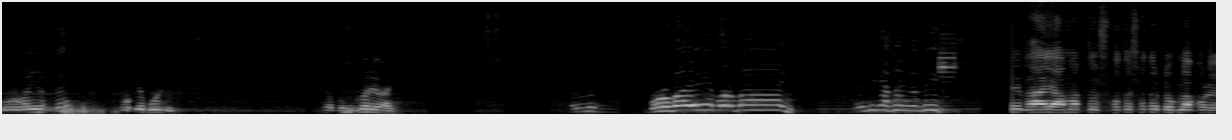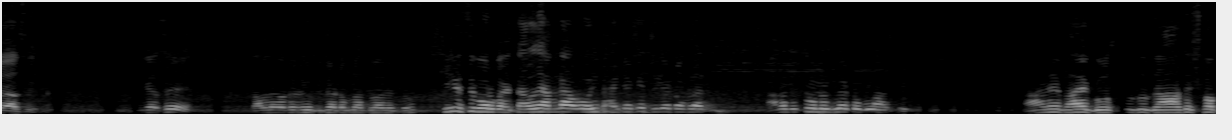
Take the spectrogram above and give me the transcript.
বড় ভাই আছে, ওকে বলি। কি করে ভাই? বড় ভাই বড় ভাই, এদিক আসো, এদিক। ভাই আমার তো শত শত টোপলা পড়ে আছে। ঠিক আছে? তাহলে ওদেরকে দুটা টোপলা দেওয়া যেত। ঠিক আছে বড় ভাই তাহলে আমরা ওই ভাইটাকে দুইটা টপলা দিই। আমাদের তো অনেকগুলো টপলা আছে। আরে ভাই গোস্ত তো যা আছে সব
